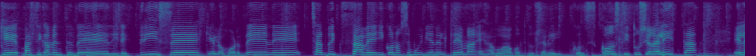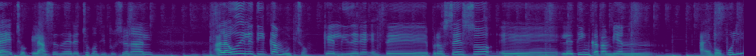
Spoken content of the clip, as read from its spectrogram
que básicamente dé directrices, que los ordene. Chadwick sabe y conoce muy bien el tema, es abogado constitucionalista, él ha hecho clases de derecho constitucional. A la UDI le tinca mucho que él lidere este proceso, eh, le tinca también a Evópoli,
